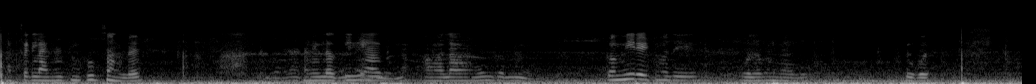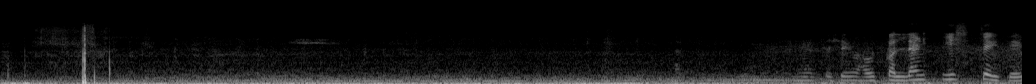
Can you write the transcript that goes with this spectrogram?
आजचं क्लायमेट पण खूप चांगलं आहे. आणि लकीली आज आम्हाला कमी रेटमध्ये ओला पण मिळाली. सोबत. असे आहोत. कल्याण ईस्टच्या इथे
